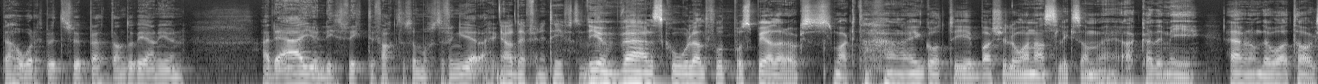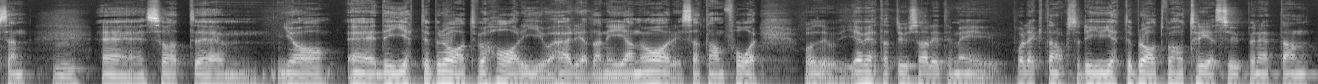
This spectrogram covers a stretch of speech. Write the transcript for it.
det här året på Superettan. Då blir han ju en... Ja, det är ju en livsviktig faktor som måste fungera. Ja, definitivt. Det är ju en väl skolad fotbollsspelare också som sagt. Han har ju gått i Barcelonas liksom, eh, akademi, även om det var ett tag sedan. Mm. Eh, så att eh, ja, eh, det är jättebra att vi har Io här redan i januari så att han får. Och jag vet att du sa det till mig på läktaren också. Det är ju jättebra att vi har tre superettan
